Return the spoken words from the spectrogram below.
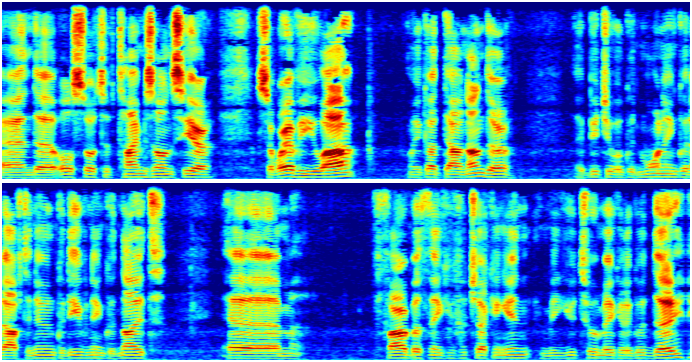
and uh, all sorts of time zones here. So wherever you are, we got down under. I bid you a good morning, good afternoon, good evening, good night. Um, Farba, thank you for checking in. You too, make it a good day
